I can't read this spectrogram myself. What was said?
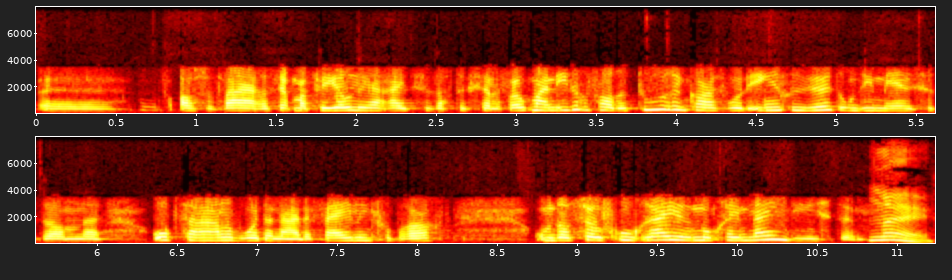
eh, als het ware, zeg maar, Veolia rijdt ze, dacht ik zelf ook. Maar in ieder geval de touringcars worden ingehuurd om die mensen dan eh, op te halen, worden naar de veiling gebracht. Omdat zo vroeg rijden er nog geen lijndiensten. Nee,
